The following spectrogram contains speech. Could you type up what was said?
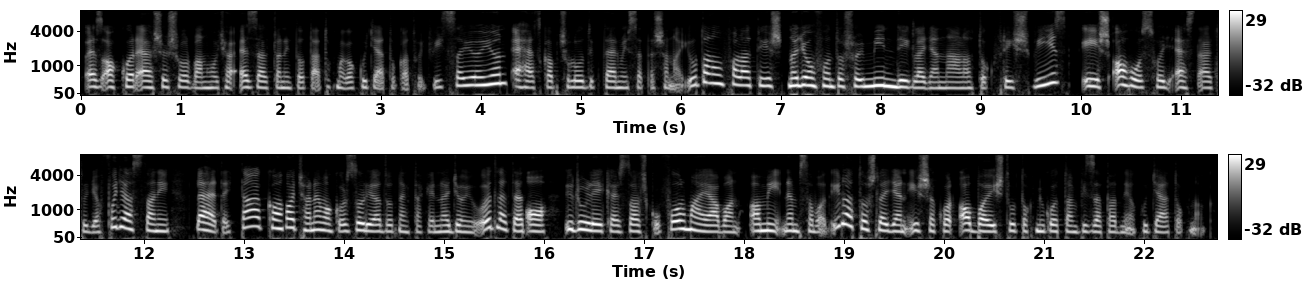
ez akkor elsősorban, hogyha ezzel tanítottátok meg a kutyátokat, hogy visszajöjjön. Ehhez kapcsolódik természetesen a jutalomfalat is. Nagyon fontos, hogy mindig legyen nálatok friss víz, és ahhoz, hogy ezt el tudja fogyasztani, lehet egy tálka, vagy ha nem, akkor Zoli adott nektek egy nagyon jó ötletet a ürülékes zacskó formájában, ami nem szabad illatos legyen, és akkor abba is tudtok nyugodtan vizet adni a kutyátoknak.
